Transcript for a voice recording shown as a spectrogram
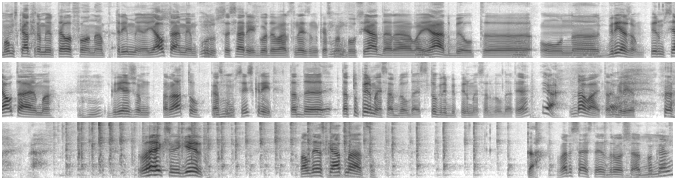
Mums katram ir telefonā pa trim jautājumiem, kurus es arī godavārds nezinu, kas man būs jādara vai jāatbild. E, Un e, griežam pirms jautājuma. Griežam ratu, kas mums izkrīt. Tad, e, tad tu pirmais atbildēsi. Tu gribi pirmais atbildēt, ja? Jā. Davai, tad griež. Veiksmīgi ir. Paldies, ka atnāci. Tā. Var sēsties droši atpakaļ.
